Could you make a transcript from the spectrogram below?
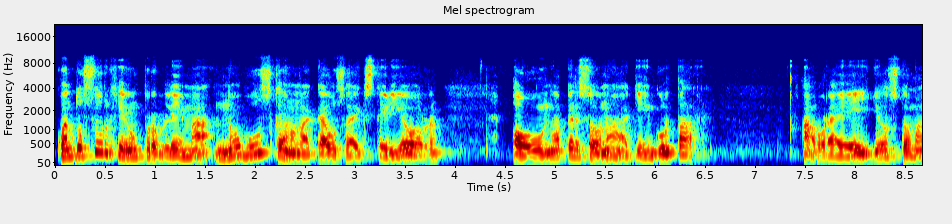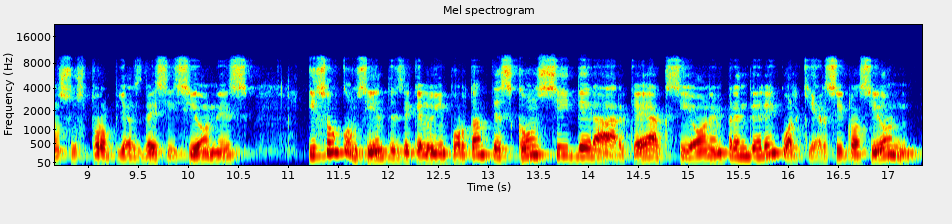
Cuando surge un problema, no buscan una causa exterior o una persona a quien culpar. Ahora ellos toman sus propias decisiones y son conscientes de que lo importante es considerar qué acción emprender en cualquier situación.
